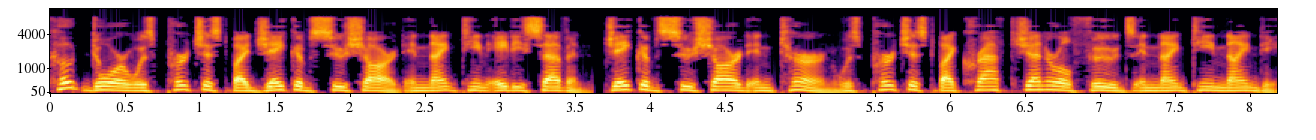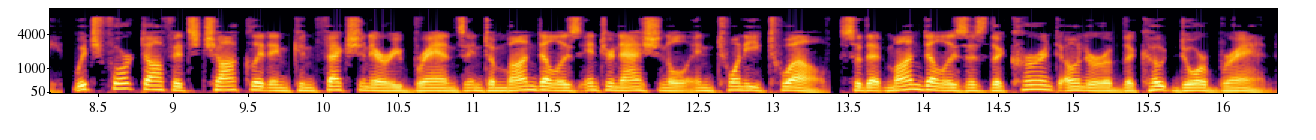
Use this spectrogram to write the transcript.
Côte d'Or was purchased by Jacobs Suchard in 1987. Jacobs Suchard in turn was purchased by Kraft General Foods in 1990, which forked off its chocolate and confectionery brands into Mondelez International in 2012, so that Mondelez is the current owner of the Côte d'Or brand.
